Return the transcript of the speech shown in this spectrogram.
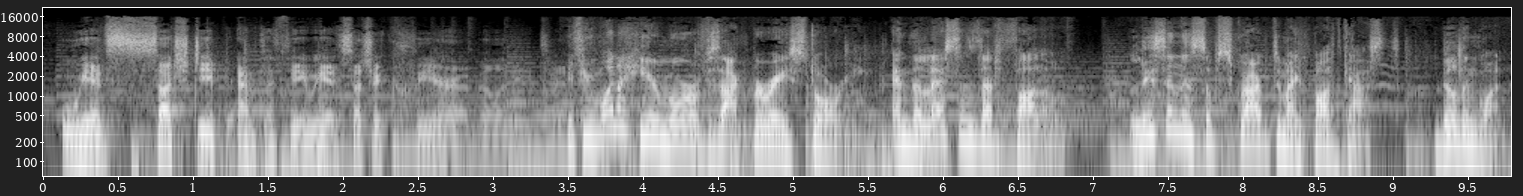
we had such deep empathy. We had such a clear ability to. If you want to hear more of Zach Perret's story and the lessons that follow, listen and subscribe to my podcast, Building One.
